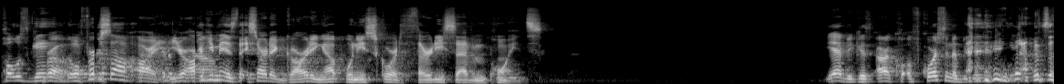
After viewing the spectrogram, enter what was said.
post game. Bro, well, first off, all right, your argument is they started guarding up when he scored 37 points. Yeah, because uh, our, of course in the beginning, so,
